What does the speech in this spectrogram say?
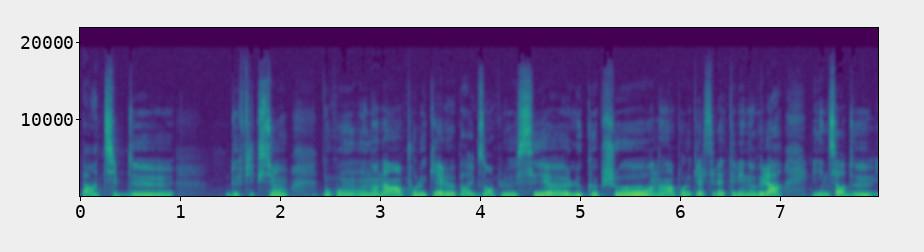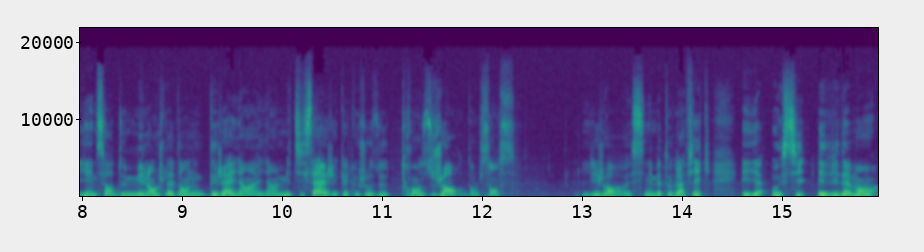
par un type de de fiction. Donc on, en a un pour lequel, euh, par exemple, c'est euh, le cop show, on en a un pour lequel c'est la telenovela. Il y a une sorte de, il y a une sorte de mélange là-dedans. Donc déjà, il y, a un, il y a un métissage, il y a quelque chose de transgenre dans le sens les genres euh, cinématographiques. Et il y a aussi évidemment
